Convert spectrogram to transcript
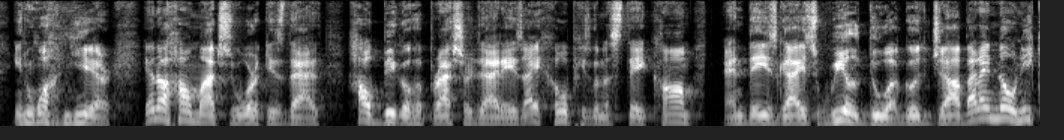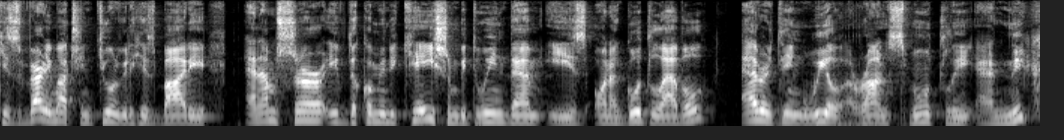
in one year. You know how much work is that, how big of a pressure that is. I hope he's gonna stay calm and these guys will do a good job. But I know Nick is very much in tune with his body, and I'm sure if the communication between them is on a good level, everything will run smoothly and Nick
